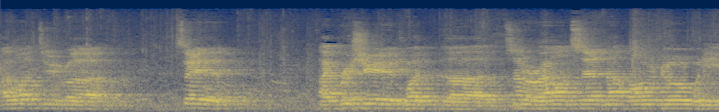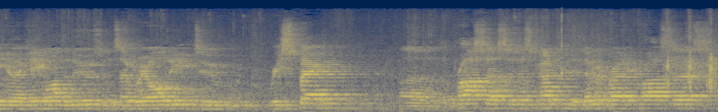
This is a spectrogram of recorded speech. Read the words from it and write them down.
I want to uh, say that I appreciated what uh, Senator Allen said not long ago when he uh, came on the news and said we all need to respect uh, the process in this country, the democratic process.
